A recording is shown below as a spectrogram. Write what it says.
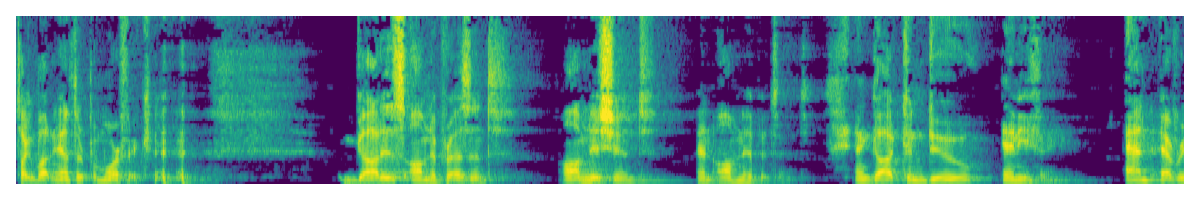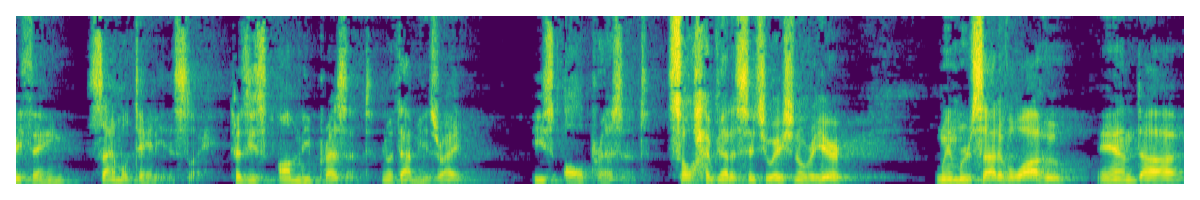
talk about anthropomorphic. God is omnipresent, omniscient, and omnipotent. And God can do anything and everything simultaneously because he's omnipresent. You know what that means, right? He's all present. So I've got a situation over here, windward side of Oahu, and uh,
